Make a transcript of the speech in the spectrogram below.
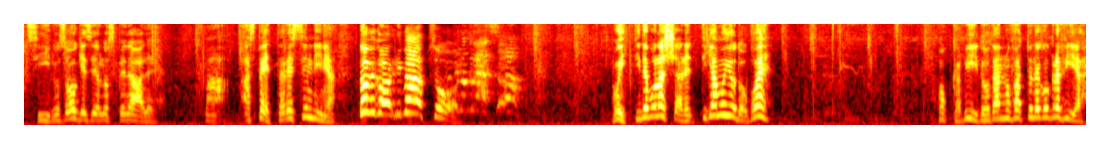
Sì, lo so che sei all'ospedale. Ma aspetta, resta in linea. Dove corri, pazzo? Ui, ti devo lasciare, ti chiamo io dopo, eh? Ho capito, ti hanno fatto l'ecografia.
